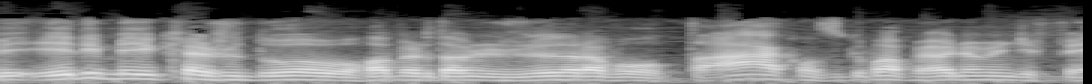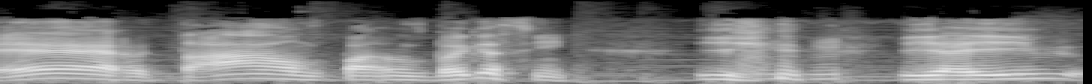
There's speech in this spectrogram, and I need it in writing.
Ele meio que ajudou o Robert Downey Jr. a voltar, conseguiu o papel de Homem de Ferro e tal, uns, uns bugs assim. E, e aí,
